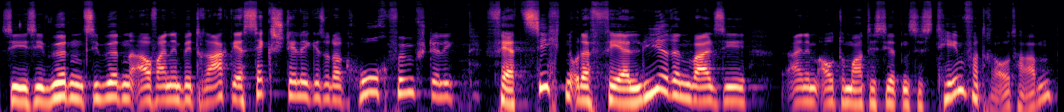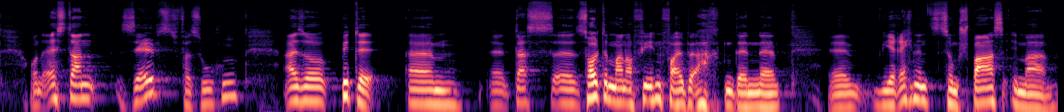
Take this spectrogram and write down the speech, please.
Sie, Sie, würden, Sie würden auf einen Betrag, der sechsstellig ist oder hoch fünfstellig, verzichten oder verlieren, weil Sie einem automatisierten System vertraut haben und es dann selbst versuchen. Also bitte, ähm, äh, das äh, sollte man auf jeden Fall beachten, denn äh, äh wir rechnen zum Spaß immer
